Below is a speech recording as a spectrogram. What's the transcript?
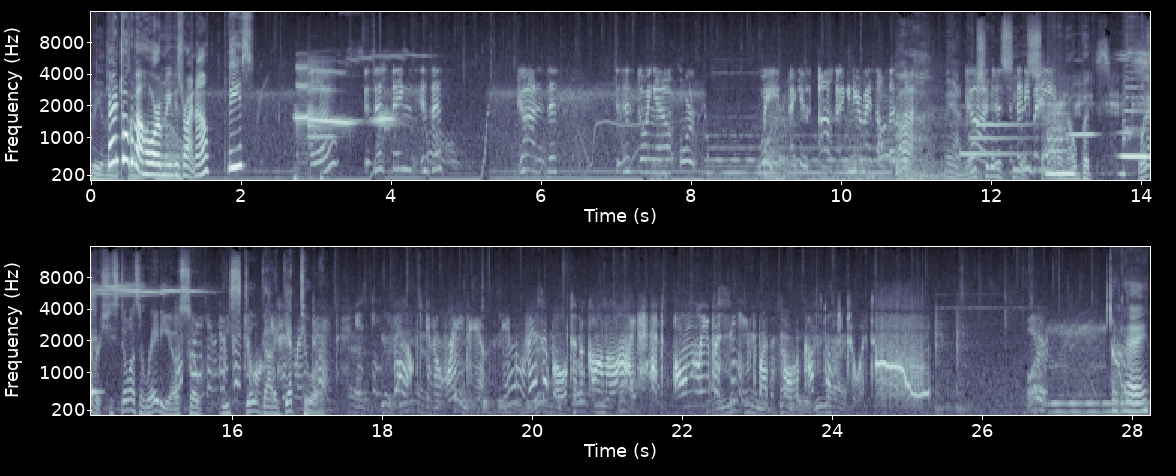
really Don't talk about horror know. movies right now, please. Hello? Is this thing, is this, God, is this, is this going out or, wait, I can, oh, I can hear myself, that's not, Ah, man, maybe God, she didn't does see us. anybody- I don't know, but whatever. She still has a radio, so we still gotta get to her. is enveloped in a radiance invisible to the carnal eye and only perceived by the soul accustomed to it. Okay.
